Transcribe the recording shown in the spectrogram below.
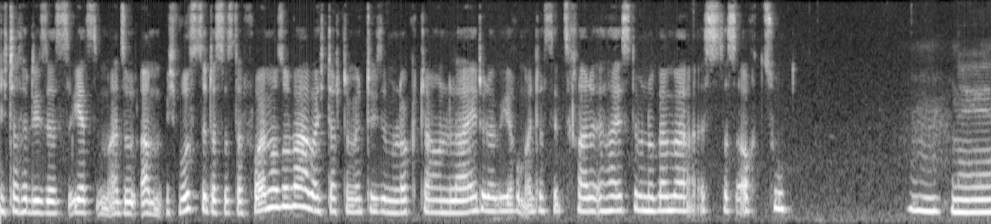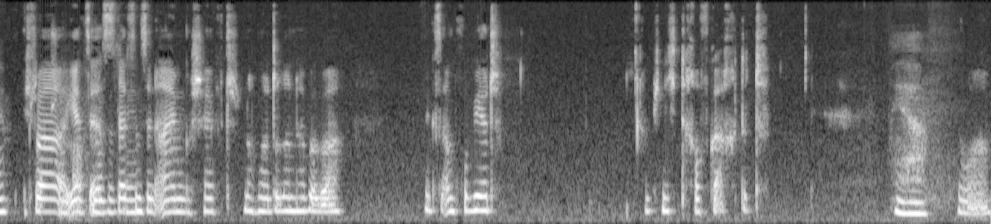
Ich dachte, dieses jetzt, also ähm, ich wusste, dass es davor immer so war, aber ich dachte, mit diesem Lockdown Light oder wie auch immer das jetzt gerade heißt im November, ist das auch zu. Hm, nee. Ich hab war jetzt erst gesehen. letztens in einem Geschäft nochmal drin, habe aber nichts anprobiert. Habe ich nicht drauf geachtet. Ja. Ja.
